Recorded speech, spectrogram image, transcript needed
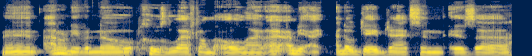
Man, I don't even know who's left on the O line. I, I mean, I, I know Gabe Jackson is, uh,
